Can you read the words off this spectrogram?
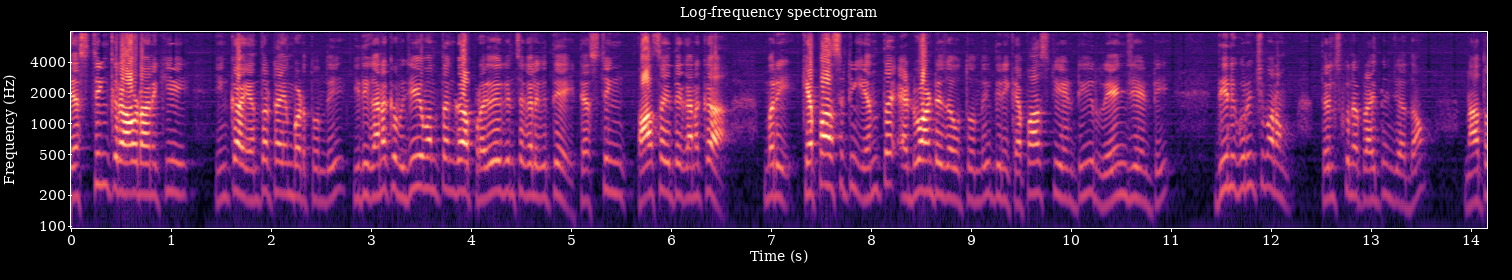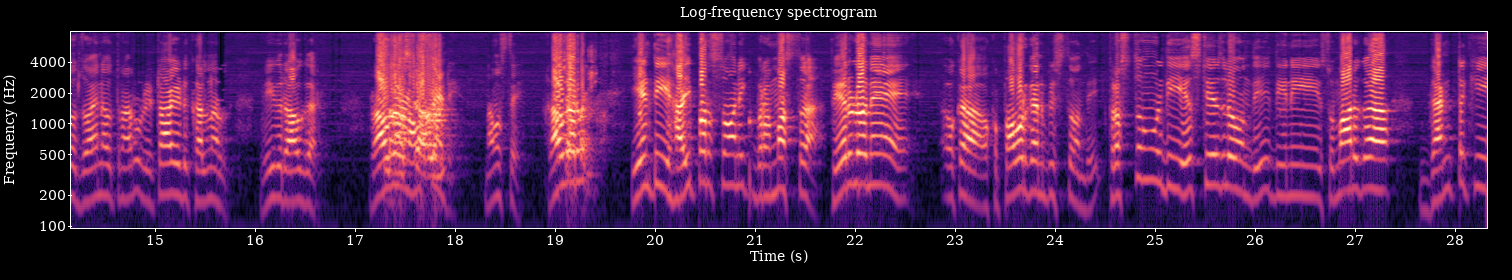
టెస్టింగ్కి రావడానికి ఇంకా ఎంత టైం పడుతుంది? ఇది గనక విజయవంతంగా ప్రయోగించగలిగితే టెస్టింగ్ పాస్ అయితే గనక మరి కెపాసిటీ ఎంత అడ్వాంటేజ్ అవుతుంది? దీని కెపాసిటీ ఏంటి? రేంజ్ ఏంటి? దీని గురించి మనం తెలుసుకునే ప్రయత్నం చేద్దాం. నాతో జాయిన్ అవుతున్నారు రిటైర్డ్ కల్నల్ వివి రావు గారు. రావు గారు నమస్తే అండి. నమస్తే. రావు గారు ఏంటి హైపర్సోనిక్ బ్రహ్మాస్త్ర పేరులోనే ఒక ఒక పవర్ కనిపిస్తోంది. ప్రస్తుతం ఇది ఏ స్టేజ్లో ఉంది? దీని సుమారుగా గంటకి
